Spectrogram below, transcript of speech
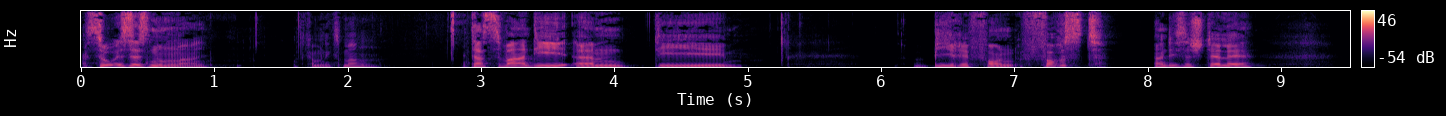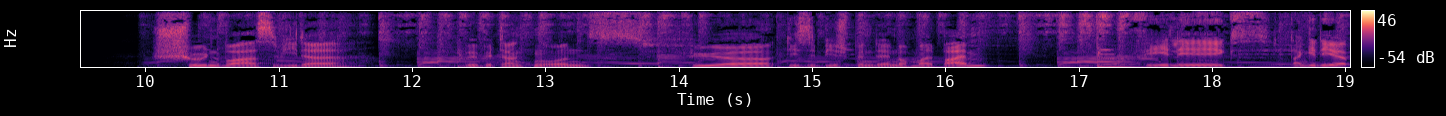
so ist es nun mal. Kann man nichts machen. Das war die, ähm, die Biere von Forst an dieser Stelle. Schön war es wieder. Wir bedanken uns für diese Bierspende nochmal beim Felix, danke dir.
